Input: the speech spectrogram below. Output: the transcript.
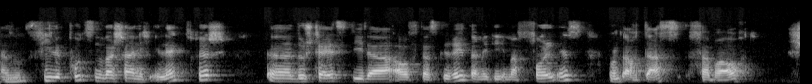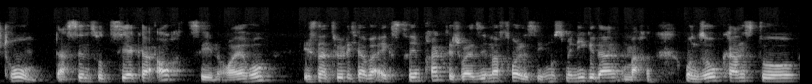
Also viele putzen wahrscheinlich elektrisch. Äh, du stellst die da auf das Gerät, damit die immer voll ist. Und auch das verbraucht Strom. Das sind so circa auch 10 Euro. Ist natürlich aber extrem praktisch, weil sie immer voll ist. Ich muss mir nie Gedanken machen. Und so kannst du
